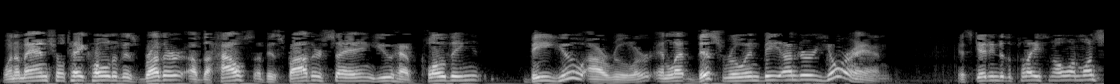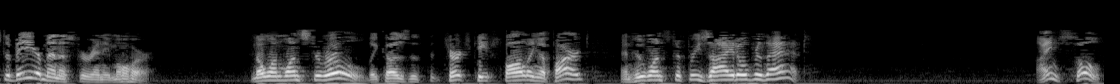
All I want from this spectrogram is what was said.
When a man shall take hold of his brother of the house of his father, saying, You have clothing, be you our ruler, and let this ruin be under your hand. It's getting to the place no one wants to be a minister anymore. No one wants to rule because the church keeps falling apart, and who wants to preside over that? I'm so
